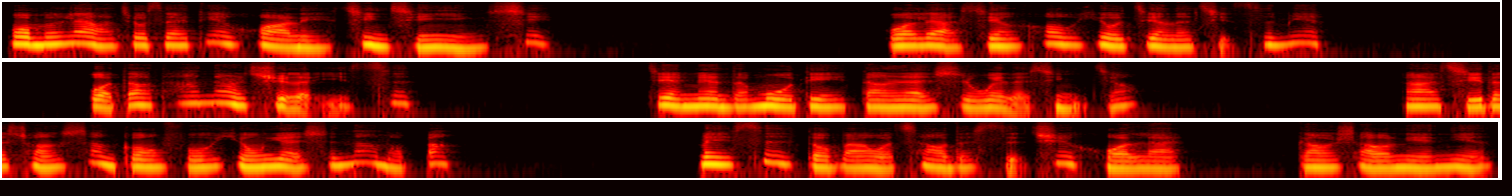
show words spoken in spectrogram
我们俩就在电话里尽情淫戏。我俩先后又见了几次面。我到他那儿去了一次，见面的目的当然是为了性交。阿奇的床上功夫永远是那么棒，每次都把我操得死去活来，高潮连连。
